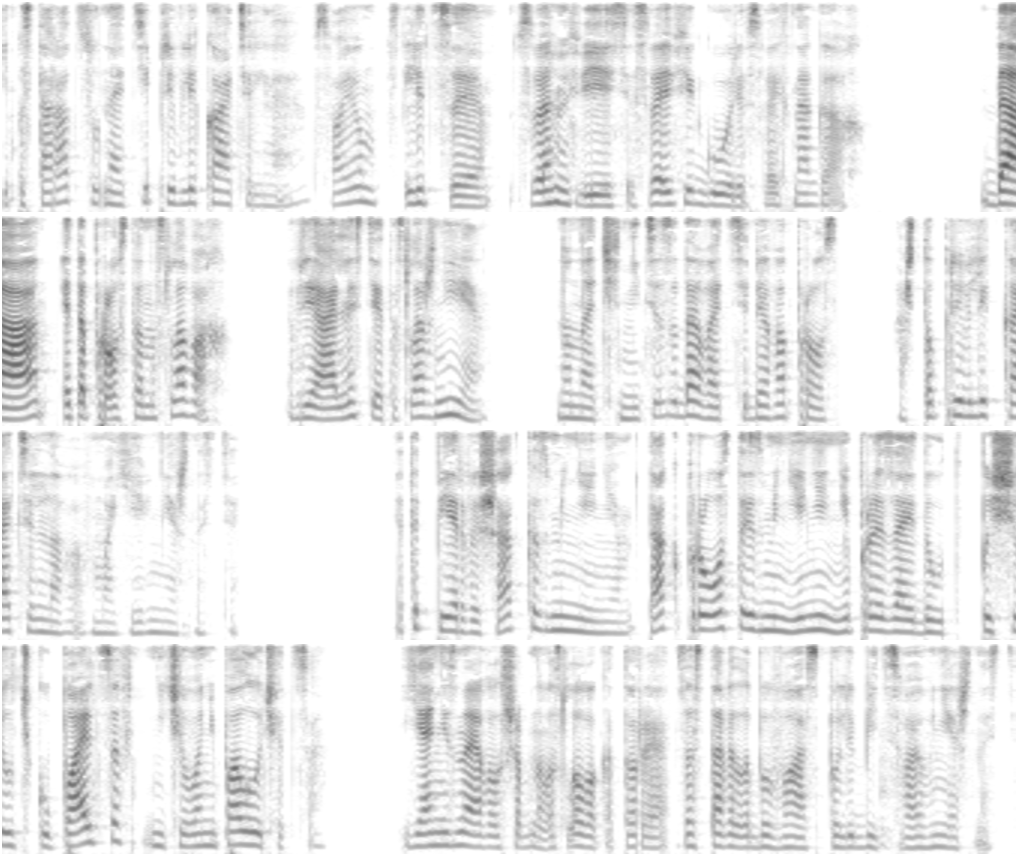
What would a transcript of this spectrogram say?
И постараться найти привлекательное в своем лице, в своем весе, в своей фигуре, в своих ногах. Да, это просто на словах. В реальности это сложнее. Но начните задавать себе вопрос, а что привлекательного в моей внешности? Это первый шаг к изменениям. Так просто изменения не произойдут. По щелчку пальцев ничего не получится. Я не знаю волшебного слова, которое заставило бы вас полюбить свою внешность.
